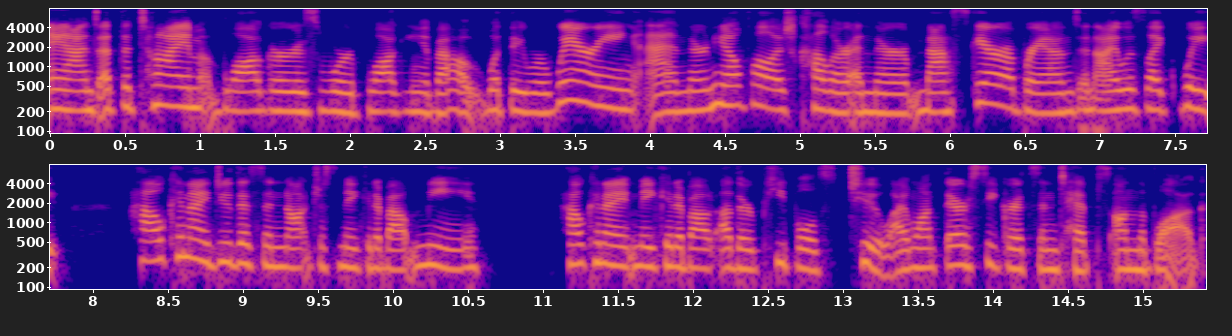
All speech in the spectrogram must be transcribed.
And at the time, bloggers were blogging about what they were wearing and their nail polish color and their mascara brand. And I was like, wait, how can I do this and not just make it about me? How can I make it about other people's too? I want their secrets and tips on the blog.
